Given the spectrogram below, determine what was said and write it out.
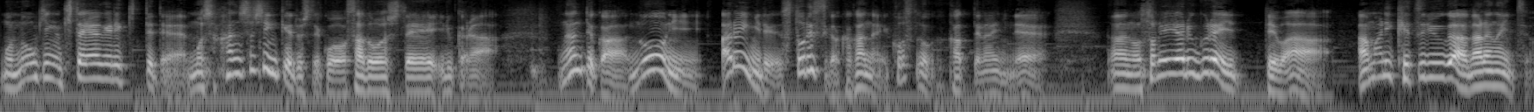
もう脳筋が鍛え上げりきっててもう反射神経としてこう作動しているからなんていうか脳にある意味でストレスがかかんないコストがかかってないんであのそれやるぐらいではあまり血流が上がらないんですよ。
